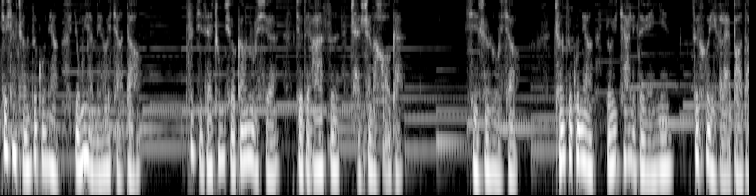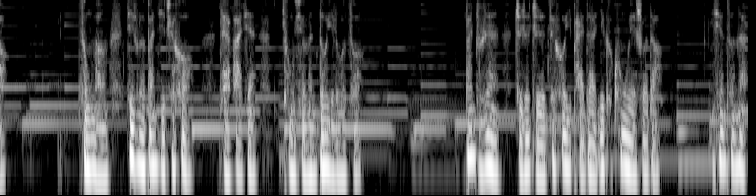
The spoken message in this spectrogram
就像橙子姑娘永远没有想到，自己在中学刚入学就对阿斯产生了好感。新生入校，橙子姑娘由于家里的原因，最后一个来报道。匆忙进入了班级之后，才发现同学们都已落座。班主任指了指最后一排的一个空位，说道。你先坐那儿。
